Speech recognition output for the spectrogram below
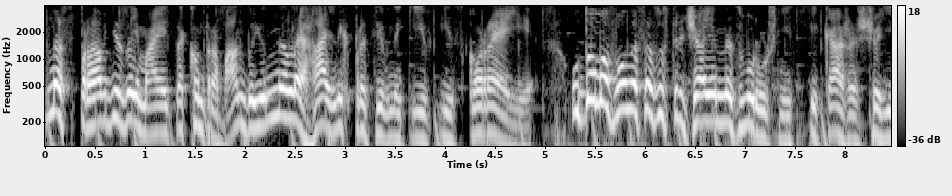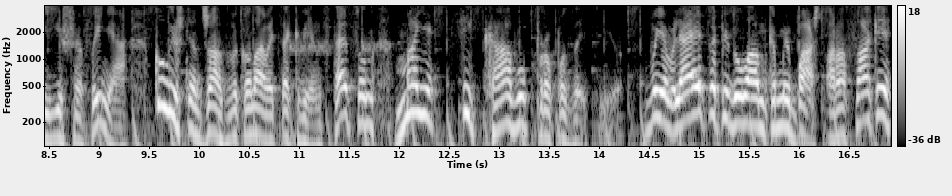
насправді займається контрабандою нелегальних працівників із Кореї. Удома Волеса зустрічає незворушність і каже, що її шефиня, колишня джаз-виконавиця Квін Стетсон, має цікаву пропозицію. Виявляється, під уламками башт Арасаки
